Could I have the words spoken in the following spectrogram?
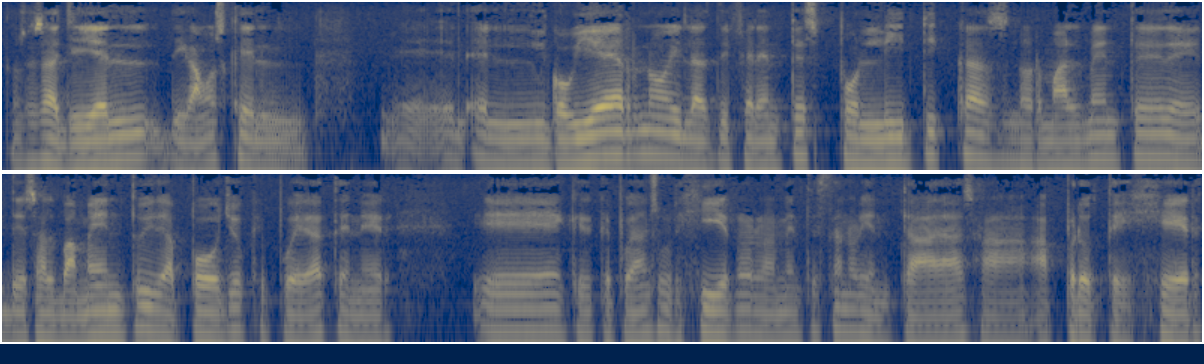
Entonces allí el, digamos que el, gobierno y las diferentes políticas normalmente de, salvamento y de apoyo que pueda tener, eh, que, puedan surgir, normalmente están orientadas a, proteger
